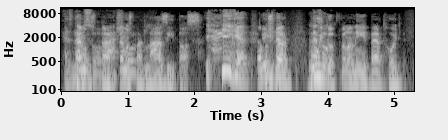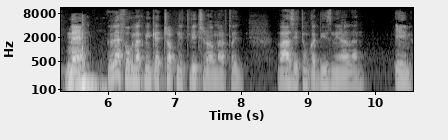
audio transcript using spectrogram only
ez Te nem most, szól már, te másról. most már lázítasz. Igen, Te most igen. már bújtod fel a népet, hogy ne. le fognak minket csapni Twitchről, mert hogy lázítunk a Disney ellen. Én.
